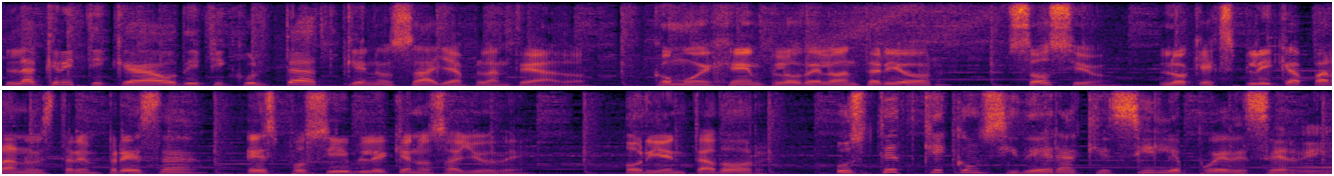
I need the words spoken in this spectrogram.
la crítica o dificultad que nos haya planteado. Como ejemplo de lo anterior, socio, lo que explica para nuestra empresa es posible que nos ayude. Orientador, ¿usted qué considera que sí le puede servir?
